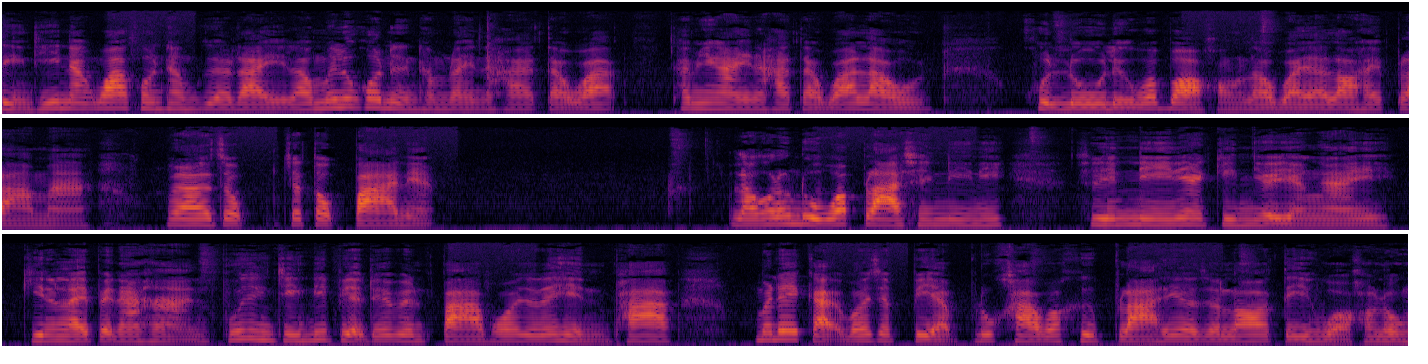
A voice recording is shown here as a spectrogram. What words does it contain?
สิ่งที่นักว่าคนทำคืออะไร เราไม่รู้คนอื่นทำอะไรนะคะ แต่ว่าทำยังไงนะคะ แต่ว่าเราขุดรูหรือว่าบ่อของเราไว้แล้วเราให้ปลามา เวลาจะจะตกปลาเนี่ย เราก็ต้องดูว่าปลาชนิดนี้ ชนิดนี้เนี่ยกินเหยื่อยังไง กินอะไรเป็นอาหาร พูดจริง ๆ ที่เปรียบด้วยเป็นปลาเพราะว่าจะได้เห็นภาพ ไม่ได้กะว่าจะเปรียบลูกค้าว่าคือปลาที่เราจะล่อตีหัวเขาลง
